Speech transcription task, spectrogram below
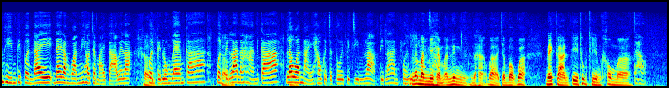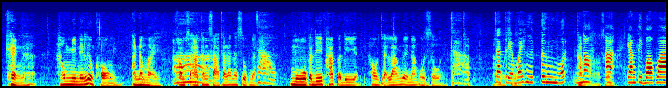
ำทีมที่เปิ่นได้ได้รางวัลนี่เฮาจะหมายตาไว้ละครับเปิ่นเป็นโรงแรมกาเปิ่นครับเป็นร้านอาหารกาแล้ววันไหนเฮาก็จะโตยไปจิ้มลาบที่ร้านเปิ่นแล้วมันมีแหมอันนึงนะฮะว่าจะบอกว่าในการที่ทุกทีมเข้ามาเจ้า แข่งนะฮะเรามีในเรื่องของอนามัยอ่าความสะอาดทางสาธารณสุขนะเจ้า หมูก็ดีพักก็ดีเราจะล้างด้วยน้ำโอโซนเจ้า ครับจะเตรียมไว้ฮือตึงมดครับเนาะเอาส่วนอะอยังตีบอกว่า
